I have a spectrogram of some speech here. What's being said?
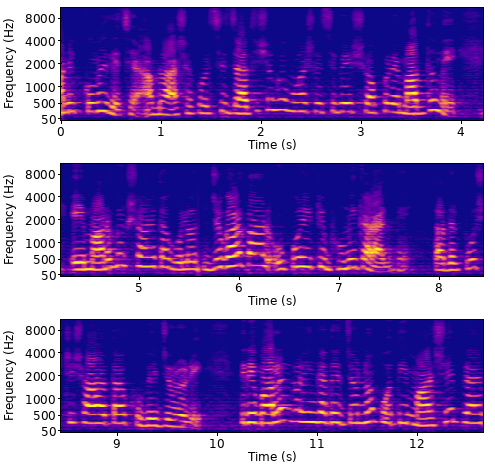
অনেক কমে গেছে। আমরা আশা করছি জাতিসংঘ মহাসচিবের সফরের মাধ্যমে এই মানবিক সহায়তাগুলো জোগাড় করার উপর একটি ভূমিকা রাখবে। তাদের পুষ্টি সহায়তা খুবই জরুরি। তিনি বলেন, রোহিঙ্গাদের জন্য প্রতি মাসে প্রায়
